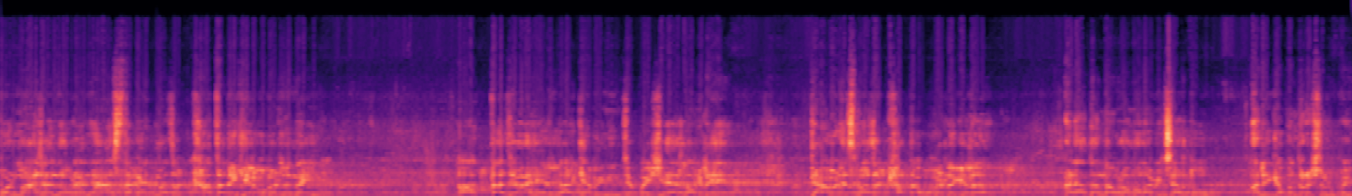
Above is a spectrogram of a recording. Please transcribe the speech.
पण माझ्या नवऱ्याने आज तक माझं खातं देखील उघडलं नाही. आत्ता जेव्हा हे लाडक्या बहिणींचे पैसे यायला लागले त्यावेळेस माझं खातं उघडलं गेलं. आणि आता नवरा मला विचारतो आले का पंधराशे रुपये?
